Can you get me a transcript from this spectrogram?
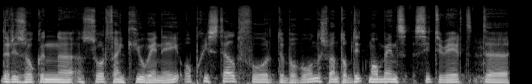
er is ook een, eh, een soort van QA opgesteld voor de bewoners, want op dit moment situeert de,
